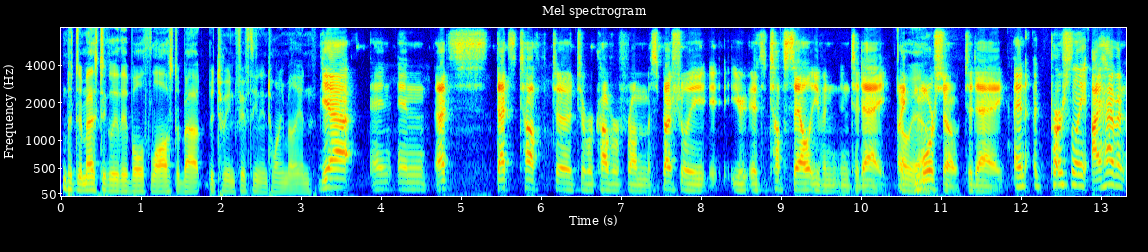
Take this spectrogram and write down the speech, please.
But domestically, they both lost about between fifteen and twenty million. Yeah, and and that's that's tough to, to recover from, especially it's a tough sell even in today, like Oh, yeah. more so today. And uh, personally, I haven't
